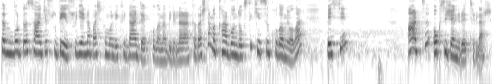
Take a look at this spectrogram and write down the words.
Tabi burada sadece su değil, su yerine başka moleküller de kullanabilirler arkadaşlar ama karbondioksit kesin kullanıyorlar. Besin artı oksijen üretirler.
